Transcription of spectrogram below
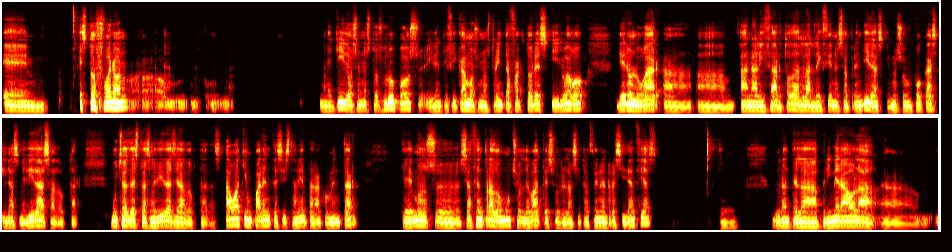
eh, estos fueron metidos en estos grupos, identificamos unos 30 factores y luego dieron lugar a, analizar todas las lecciones aprendidas, que no son pocas, y las medidas a adoptar. Muchas de estas medidas ya adoptadas. Hago aquí un paréntesis también para comentar que hemos, eh, se ha centrado mucho el debate sobre la situación en residencias. Eh, durante la primera ola eh,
